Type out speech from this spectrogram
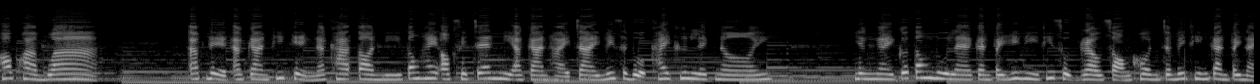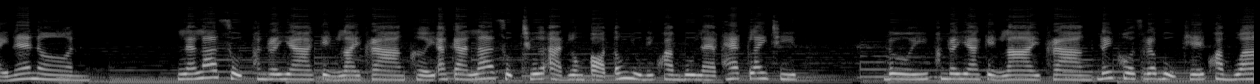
ข้อความว่าอัปเดตอาการพี่เก่งนะคะ ตอนนี้ต้องให้ออกซิเจนมีอาการหายใจไม่สะดวกไข้ขึ้นเล็กน้อย ยังไงก็ต้องดูแลกันไปให้ดีที่สุดเราสองคนจะไม่ทิ้งกันไปไหนแน่นอน และล่าสุดภรรยาเก่งลายพราง เผยอาการล่าสุดเชื้ออาจลงปอดต้องอยู่ในความดูแลแพทย์ใกล้ชิด โดยภรรยาเก่งลายพราง ได้โพสต์ระบุเคสความว่า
